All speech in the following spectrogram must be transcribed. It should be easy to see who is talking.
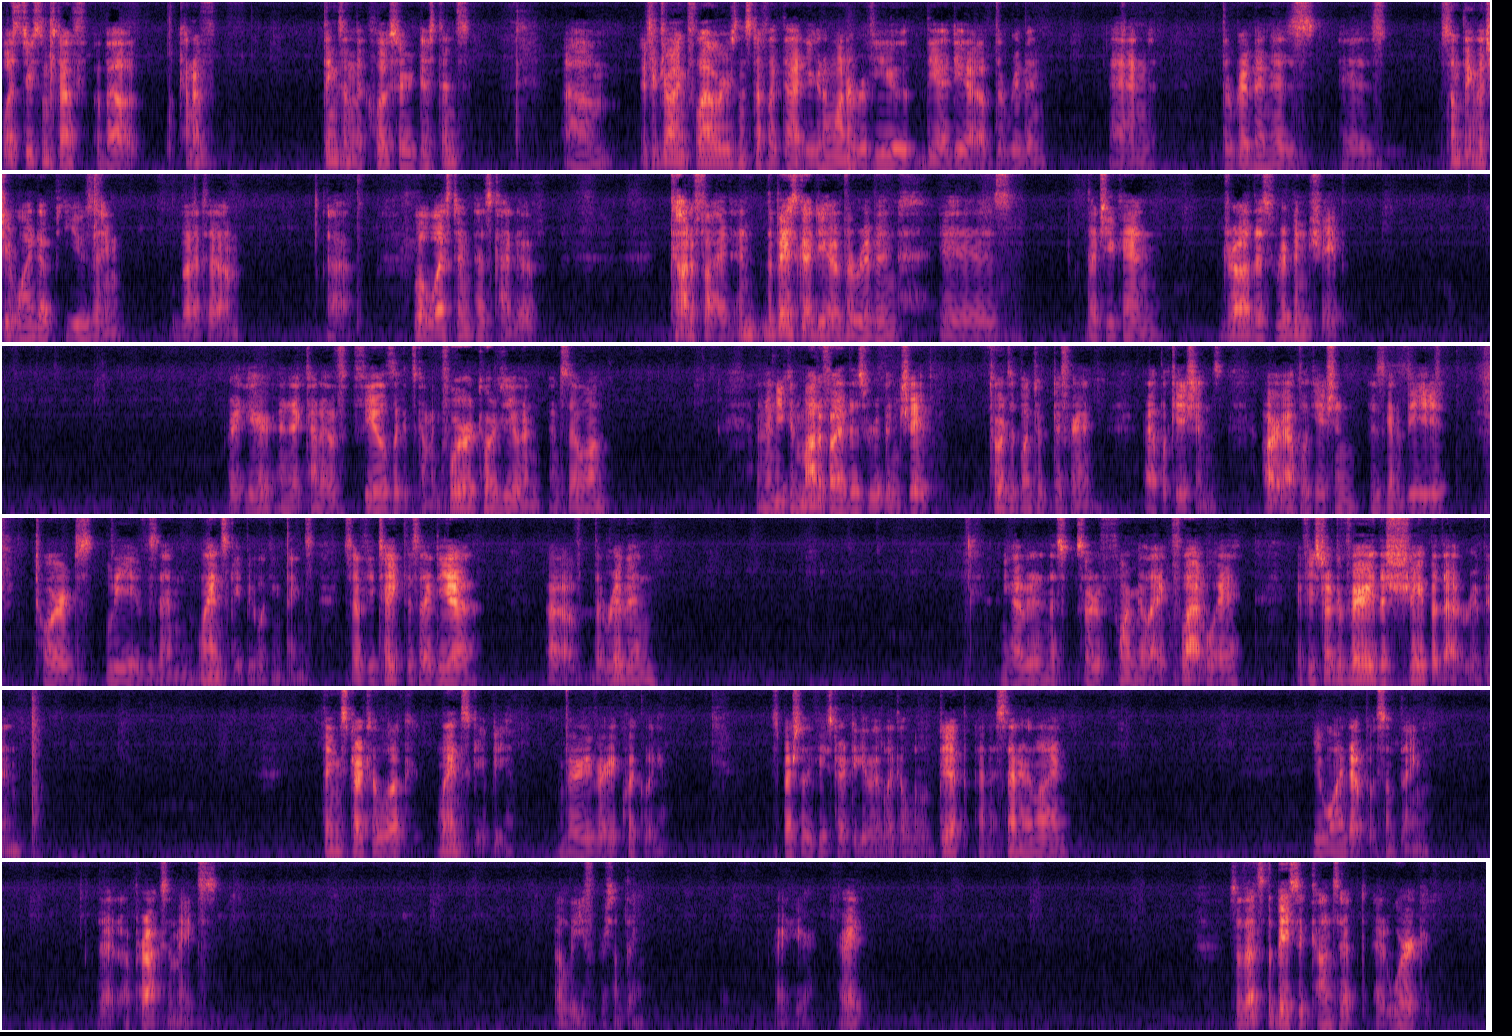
Speaker 1: let's do some stuff about kind of things in the closer distance. Um, if you're drawing flowers and stuff like that, you're going to want to review the idea of the ribbon. And the ribbon is is something that you wind up using, but um, uh, Will Weston has kind of codified. And the basic idea of the ribbon is that you can draw this ribbon shape right here and it kind of feels like it's coming forward towards you and, and so on. And then you can modify this ribbon shape towards a bunch of different applications. Our application is going to be towards leaves and landscapey looking things. So if you take this idea of the ribbon and you have it in this sort of formulaic flat way, if you start to vary the shape of that ribbon, things start to look landscapey very, very quickly. Especially if you start to give it like a little dip and a center line, you wind up with something that approximates a leaf or something right here, right? So that's the basic concept at work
